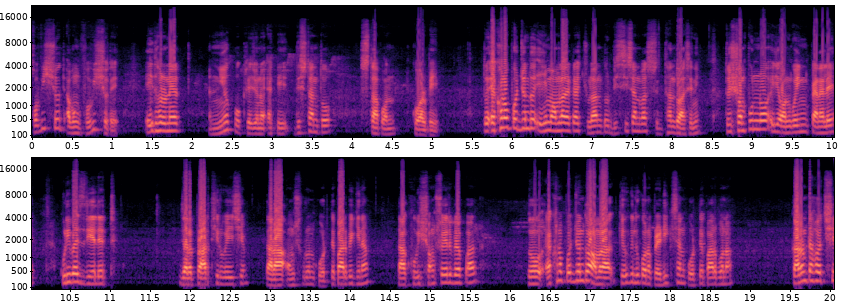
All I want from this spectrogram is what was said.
ভবিষ্যৎ এবং ভবিষ্যতে এই ধরনের নিয়োগ প্রক্রিয়ার জন্য একটি দৃষ্টান্ত স্থাপন করবে। তো এখনও পর্যন্ত এই মামলার একটা চূড়ান্ত ডিসিশন বা সিদ্ধান্ত আসেনি। তো সম্পূর্ণ এই অনগোয়িং প্যানেলে কুড়ি বাইশ ডিএলএড যারা প্রার্থী রয়েছে, তারা অংশগ্রহণ করতে পারবে কিনা, তা খুবই সংশয়ের ব্যাপার। তো এখনও পর্যন্ত আমরা কেউ কিন্তু কোনো প্রেডিকশান করতে পারব না। কারণটা হচ্ছে,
